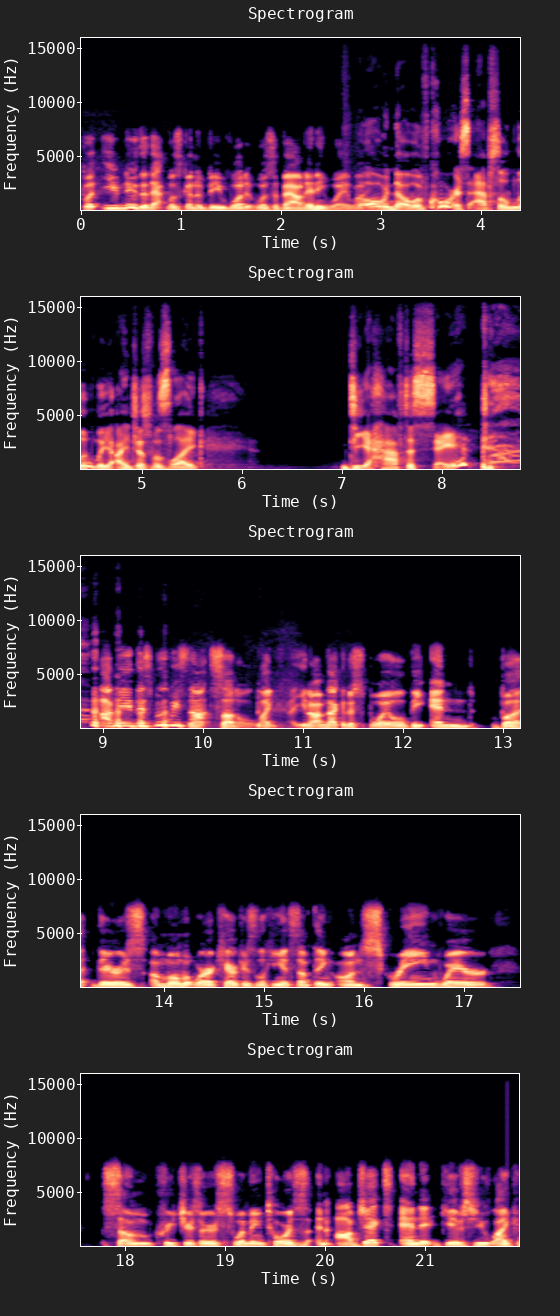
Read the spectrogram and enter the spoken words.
but you knew that that was to be what it was about anyway like, oh no of course. Absolutely. I just was like do you have to say it? I mean, this movie's not subtle. Like, you know, I'm not going to spoil the end, but there's a moment where a character is looking at something on screen where some creatures are swimming towards an object and it gives you like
